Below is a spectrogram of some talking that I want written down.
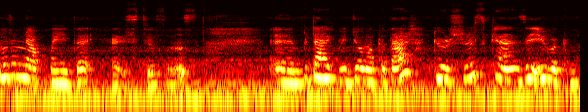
Yorum yapmayı da istiyorsanız. Ee, bir dahaki videoma kadar görüşürüz. Kendinize iyi bakın.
